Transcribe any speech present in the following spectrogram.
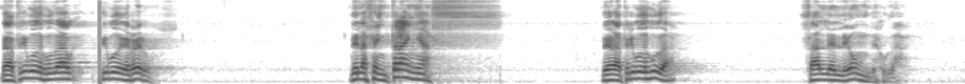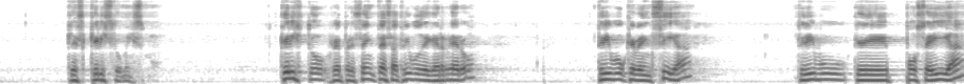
La tribu de Judá, tribu de guerreros. De las entrañas de la tribu de Judá, sale el león de Judá, que es Cristo mismo. Cristo representa esa tribu de guerrero, tribu que vencía, tribu que poseía,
